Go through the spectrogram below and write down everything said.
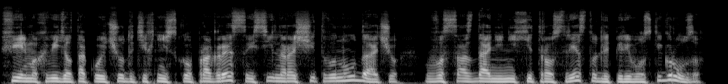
В фильмах видел такое чудо технического прогресса и сильно рассчитываю на удачу в воссоздании нехитрого средства для перевозки грузов.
